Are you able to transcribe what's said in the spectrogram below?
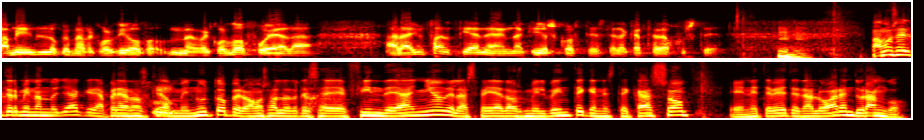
a mí lo que me recordó, me recordó fue a la, a la infancia en, aquellos cortes de la cárcel de ajuste. Vamos a ir terminando ya, que apenas nos queda un minuto, pero vamos a hablar de ese fin de año de la Feria 2020, que en este caso en ETV tendrá lugar en Durango.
